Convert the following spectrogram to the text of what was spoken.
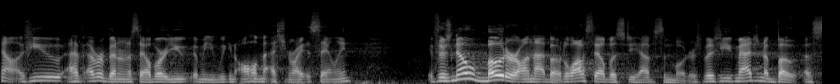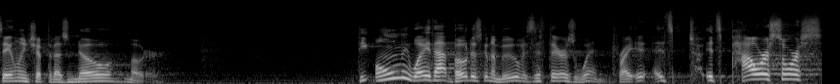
Now, if you have ever been on a sailboat, you, I mean, we can all imagine, right, sailing. If there's no motor on that boat, a lot of sailboats do have some motors, but if you imagine a boat, a sailing ship that has no motor, the only way that boat is going to move is if there's wind, right? It, its, its power source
